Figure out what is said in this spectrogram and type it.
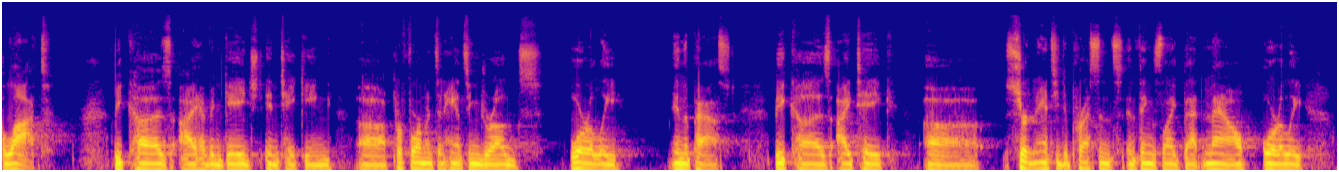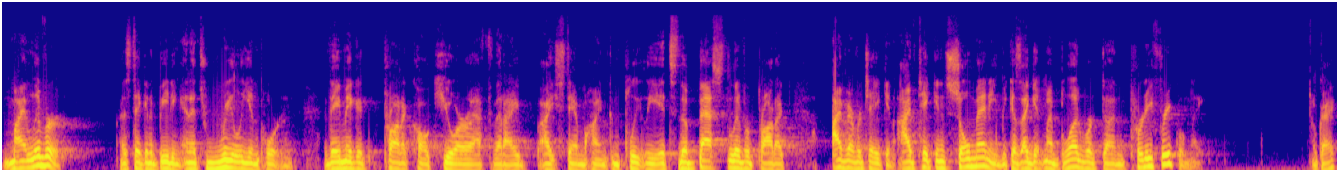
a lot, because I have engaged in taking uh, performance enhancing drugs orally in the past because I take uh, certain antidepressants and things like that now orally. My liver has taken a beating, and it's really important. They make a product called QRF that I, I stand behind completely. It's the best liver product I've ever taken. I've taken so many because I get my blood work done pretty frequently. Okay?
